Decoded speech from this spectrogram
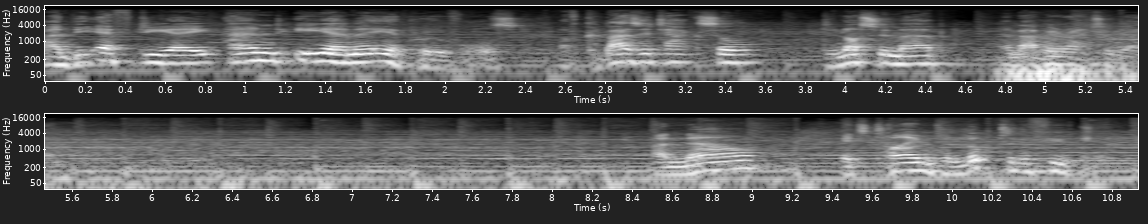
and the FDA and EMA approvals of cabazitaxel, denosumab and abiraterone. And now, it's time to look to the future.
